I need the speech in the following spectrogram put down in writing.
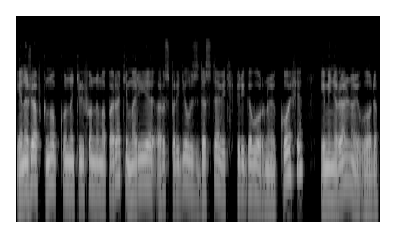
И, нажав кнопку на телефонном аппарате, Мария распорядилась доставить в переговорную кофе и минеральную воду.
